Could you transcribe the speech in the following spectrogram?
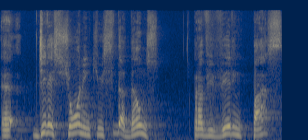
é, direcionem que os cidadãos, para viver em paz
